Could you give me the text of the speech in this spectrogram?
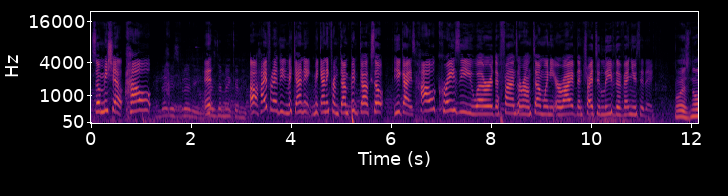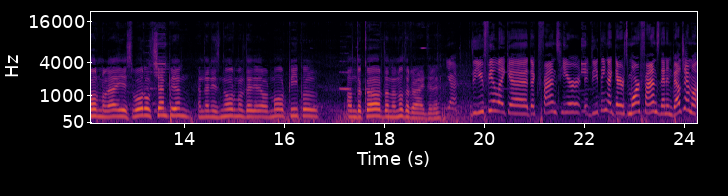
So Michelle, how? And that is Freddy. Eh. That's the mechanic. Oh, hi Freddy, mechanic, mechanic from Tom Pidcock. So you guys, how crazy were the fans around Tom when he arrived and tried to leave the venue today? Well, it's normal. Eh? He's world champion, and then it's normal that there are more people on the car than another rider. Eh? Yeah. Do you feel like uh, the fans here? Do you think like there's more fans than in Belgium? Or-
